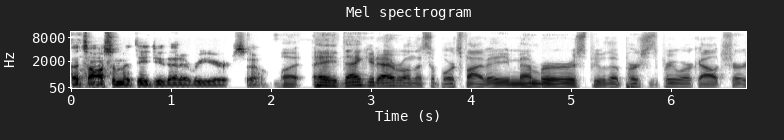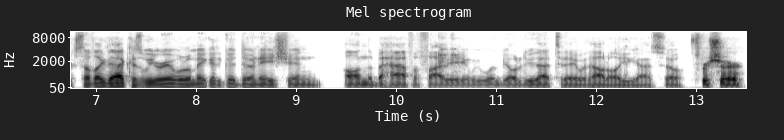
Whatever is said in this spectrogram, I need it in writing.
that's Right. awesome that they do that every year. So But hey, thank you to everyone that supports 580 members, people that purchase pre workout shirts, stuff like that, because we were able to make a good donation on the behalf of 580. And we wouldn't be able to do that today without all you guys. So for sure.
